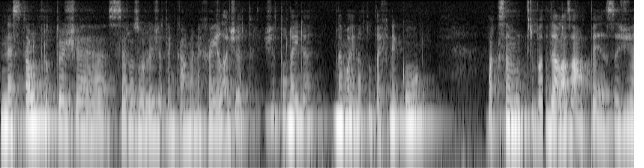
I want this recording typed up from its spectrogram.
Nestalo, protože se rozhodli, že ten kámen nechají ležet, že to nejde, nemají na tu techniku. Pak jsem třeba dala zápis, že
